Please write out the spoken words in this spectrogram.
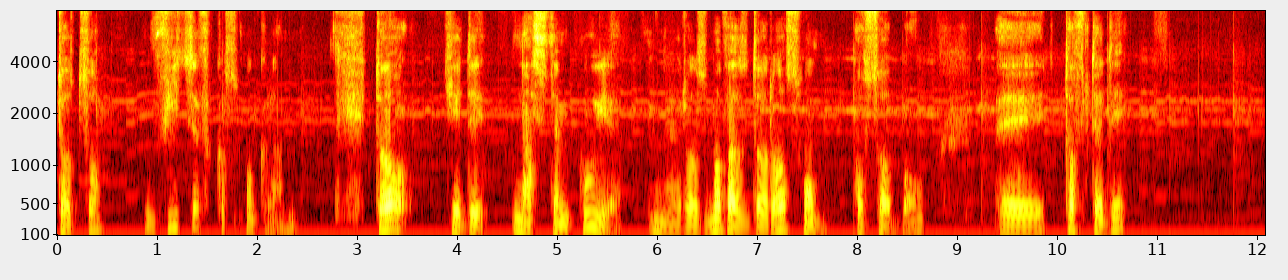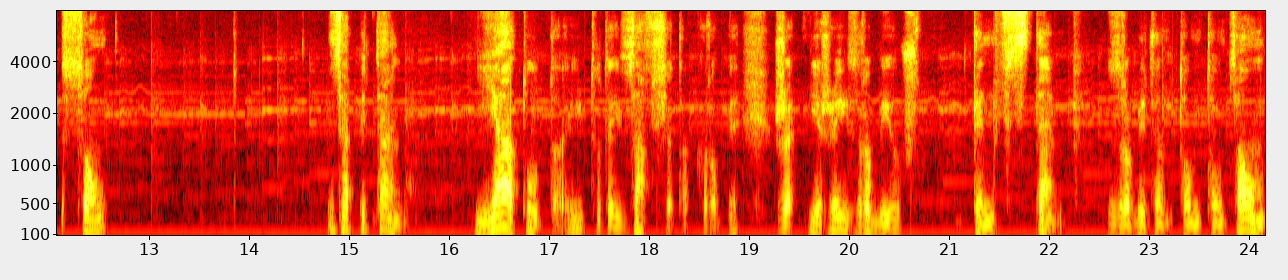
to, co widzę w kosmogramie. To, kiedy następuje rozmowa z dorosłą osobą, y, to wtedy są zapytania. Ja tutaj, tutaj zawsze tak robię, że jeżeli zrobię już ten wstęp, zrobię ten, tą, tą całą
